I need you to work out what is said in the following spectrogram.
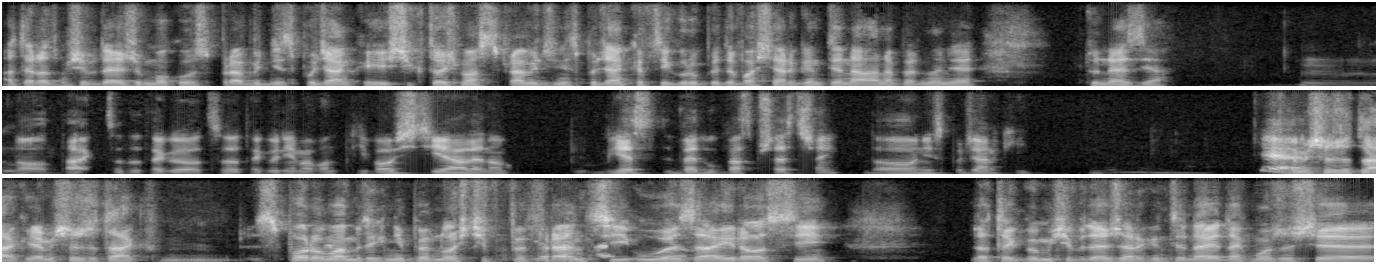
a teraz mi się wydaje, że mogą sprawić niespodziankę. Jeśli ktoś ma sprawić niespodziankę w tej grupie, to właśnie Argentyna, a na pewno nie Tunezja. No tak, co do tego, co do tego nie ma wątpliwości, ale no, jest według Was przestrzeń do niespodzianki? Ja myślę, że tak. Ja myślę, że tak. Sporo mamy tych niepewności we Francji, USA i Rosji. Dlatego mi się wydaje, że Argentyna jednak może się e,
